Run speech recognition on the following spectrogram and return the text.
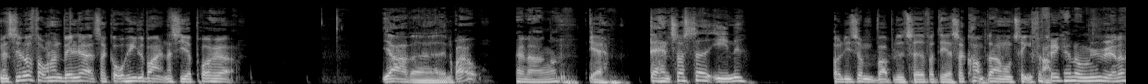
Men Silverthorne, han vælger altså at gå hele vejen og siger, prøv at høre, jeg har været en røv. Han anger. Ja. Da han så sad inde, og ligesom var blevet taget for det her, så kom der nogle ting Så frem. fik han nogle nye venner.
